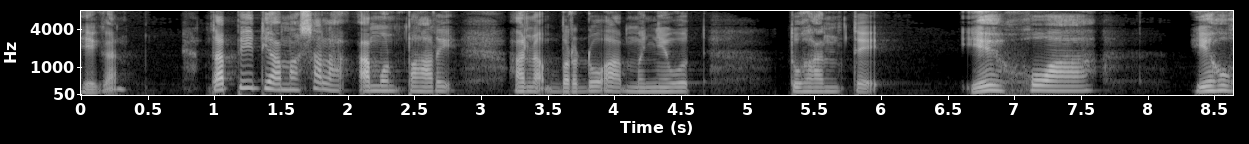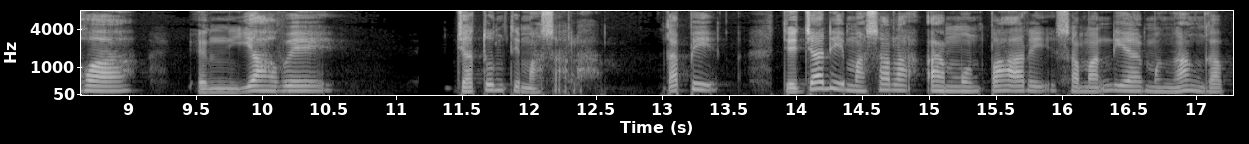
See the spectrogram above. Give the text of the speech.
ya kan tapi dia masalah amun pari anak berdoa menyebut Tuhan te Yehua Yehua en Yahweh jatun ti masalah tapi dia jadi masalah amun pari sama dia menganggap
